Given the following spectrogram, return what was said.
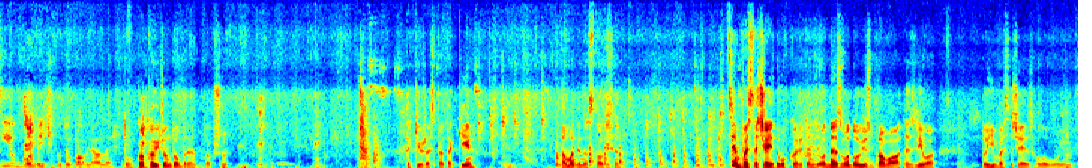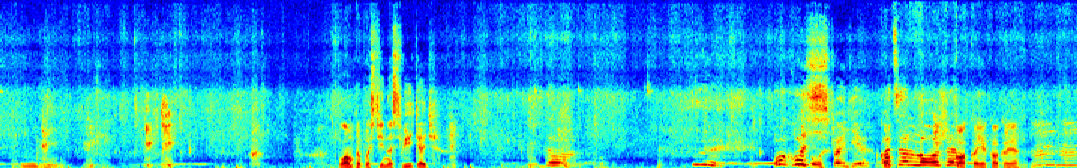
І в водичку додавали. То какають он добре, так що. Такі вже п'ятаки. Там один остався. Цим вистачає двох коритон. Одне з водою справа, а те зліва, то їм вистачає з головою. Лампи постійно світять. Да. О, оце ложе. Какає, какає. Угу.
